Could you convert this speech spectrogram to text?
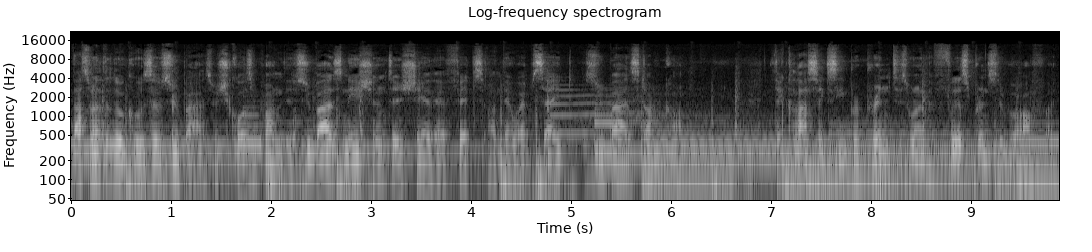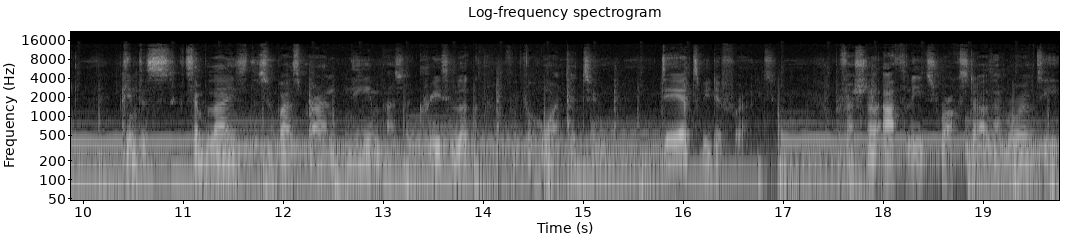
That's one of the logos of Zubaz, which calls upon the Zubaz Nation to share their fits on their website, zubaz.com. The classic zebra print is one of the first prints that were offered. It came to symbolize the Zubaz brand name as a crazy look for people who wanted to dare to be different. Professional athletes, rock stars, and royalty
